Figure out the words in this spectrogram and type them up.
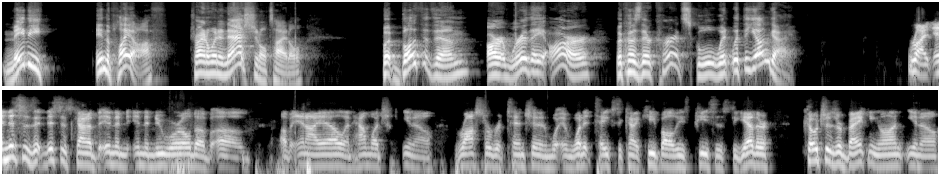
maybe in the playoff, trying to win a national title. But both of them are where they are because their current school went with the young guy. Right, and this is this is kind of in the in the new world of of of NIL and how much you know roster retention and what and what it takes to kind of keep all these pieces together. Coaches are banking on you know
